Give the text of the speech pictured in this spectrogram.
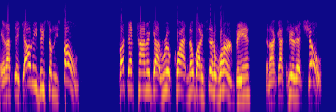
And I said, "Y'all need to do some of these phones." About that time, it got real quiet. Nobody said a word, Ben, and I got to hear that show.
